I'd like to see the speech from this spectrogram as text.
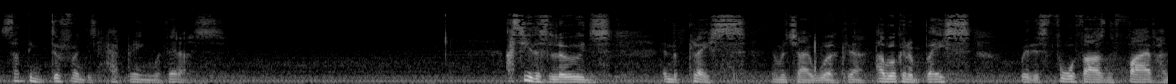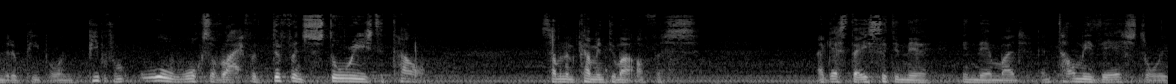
Something different is happening within us. I see this loads in the place in which I work. I work in a base where there's 4,500 people and people from all walks of life with different stories to tell. Some of them come into my office. I guess they sit in their, in their mud and tell me their story,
